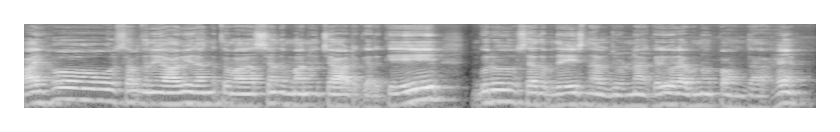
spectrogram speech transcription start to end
ਪਾਈ ਹੋ ਸਭ ਦੁਨਿਆਵੀ ਰੰਗ ਤਮਾਸ਼ਿਆਂ ਦੇ ਮਨ ਨੂੰ ਚਾਟ ਕਰਕੇ ਗੁਰੂ ਸਾਹਿਬ ਉਪਦੇਸ਼ ਨਾਲ ਜੁੜਨਾ ਕਰਿਓ, ਰੱਬ ਨੂੰ ਪਾਉਂਦਾ ਹੈ।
